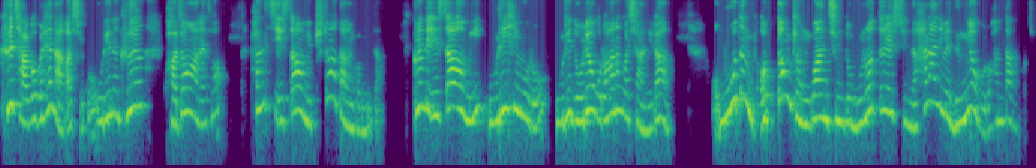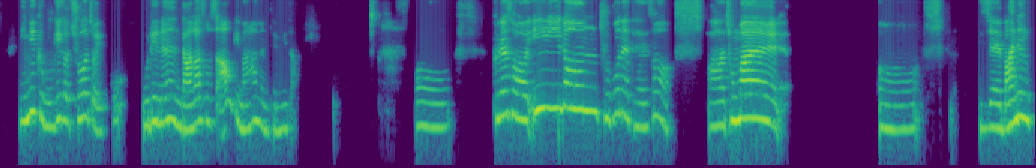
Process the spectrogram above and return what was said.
그 작업을 해 나가시고 우리는 그 과정 안에서 반드시 이 싸움이 필요하다는 겁니다. 그런데 이 싸움이 우리 힘으로 우리 노력으로 하는 것이 아니라 어, 모든 어떤 견고한 진도 무너뜨릴 수 있는 하나님의 능력으로 한다는 거죠. 이미 그 무기가 주어져 있고 우리는 나가서 싸우기만 하면 됩니다. 어, 그래서 이런 부분에 대해서 아 정말 어 이제 많은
